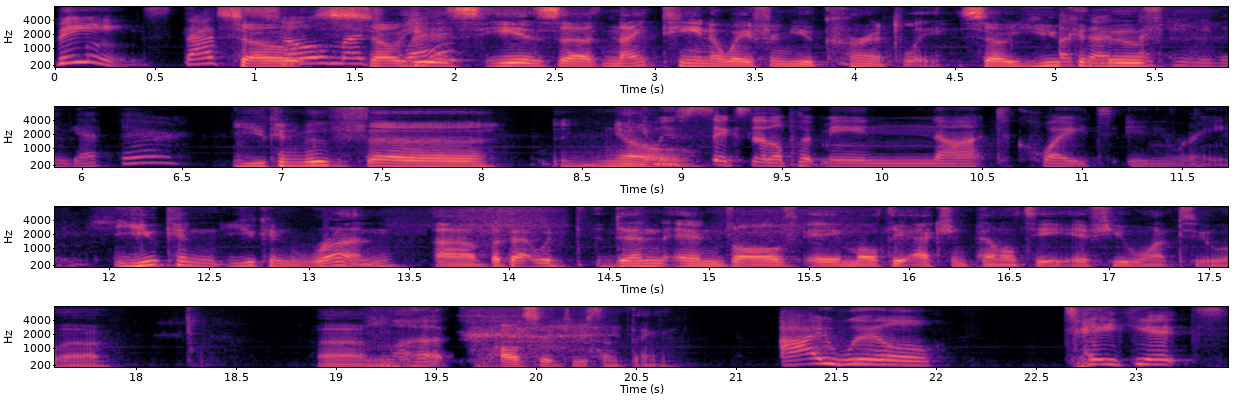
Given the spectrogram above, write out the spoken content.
beans. That's So so, much so he is he is uh, 19 away from you currently. So you Oh, can so move I can't even get there. you can move uh I no. can move six. That'll put me not quite in range. You can you can run, uh, but that would then involve a multi-action penalty if you want to uh, um, Look, also do something. I will take it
